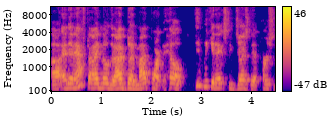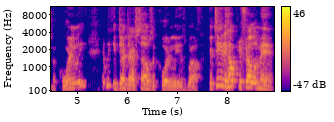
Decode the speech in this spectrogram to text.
Uh, and then after I know that I've done my part to help, then we can actually judge that person accordingly, and we can judge ourselves accordingly as well. Continue to help your fellow man.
